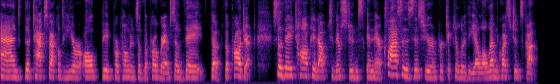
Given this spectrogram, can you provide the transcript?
And the tax faculty here are all big proponents of the program. So they, the, the project. So they talk it up to their students in their classes. This year in particular, the LLM questions got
